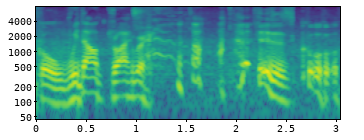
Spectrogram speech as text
go without driver. this is cool.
